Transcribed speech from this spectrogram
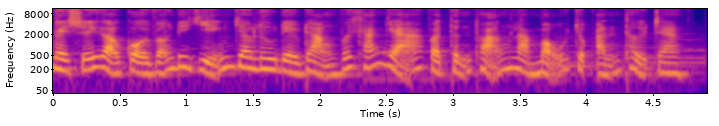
Nghệ sĩ gạo cội vẫn đi diễn, giao lưu đều đặn với khán giả và thỉnh thoảng làm mẫu chụp ảnh thời trang.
